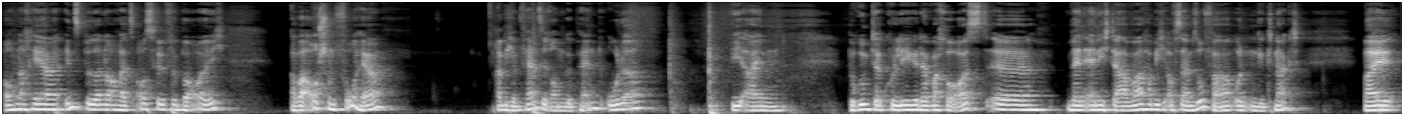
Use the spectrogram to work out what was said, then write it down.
auch nachher, insbesondere auch als Aushilfe bei euch, aber auch schon vorher, habe ich im Fernsehraum gepennt oder wie ein berühmter Kollege der Wache Ost, äh, wenn er nicht da war, habe ich auf seinem Sofa unten geknackt, weil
